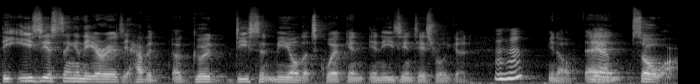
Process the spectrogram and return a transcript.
the easiest thing in the area to have a, a good decent meal that's quick and, and easy and tastes really good. Mm-hmm. You know, and Yeah. so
